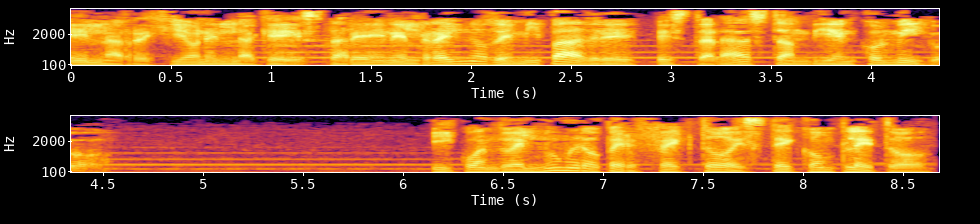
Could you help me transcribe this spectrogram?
En la región en la que estaré en el reino de mi Padre, estarás también conmigo. Y cuando el número perfecto esté completo,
